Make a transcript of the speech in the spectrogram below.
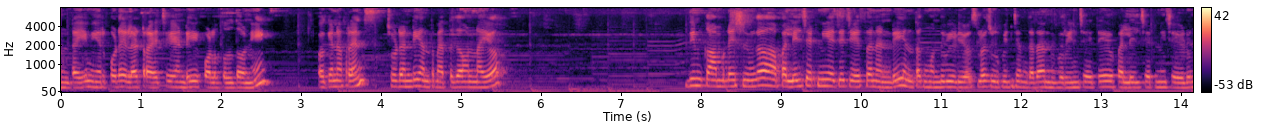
ఉంటాయి. మీరు కూడా ఇలా ట్రై చేయండి ఈ కొలతలతోని. ఓకేనా ఫ్రెండ్స్? చూడండి ఎంత మెత్తగా ఉన్నాయో. దీని కాంబినేషన్గా పల్లీల చట్నీ అయితే చేశానండి. ఇంతకు ముందు వీడియోస్లో చూపించాను కదా అందు గురించి అయితే పల్లీల చట్నీ చేయడం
